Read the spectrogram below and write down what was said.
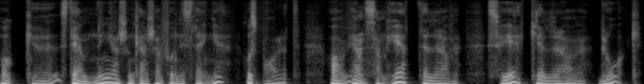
och eh, stämningar som kanske har funnits länge hos paret. Av ensamhet eller av svek eller av bråk.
